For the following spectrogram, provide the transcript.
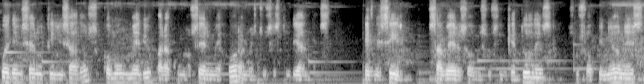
pueden ser utilizados como un medio para conocer mejor a nuestros estudiantes, es decir, saber sobre sus inquietudes, sus opiniones,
